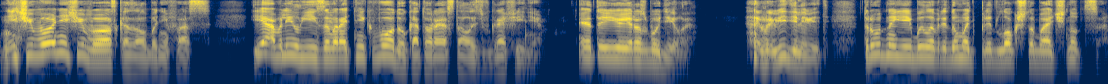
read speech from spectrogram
«Ничего, ничего», — сказал Бонифас. Я влил ей за воротник воду, которая осталась в графине. Это ее и разбудило. Вы видели ведь? Трудно ей было придумать предлог, чтобы очнуться.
